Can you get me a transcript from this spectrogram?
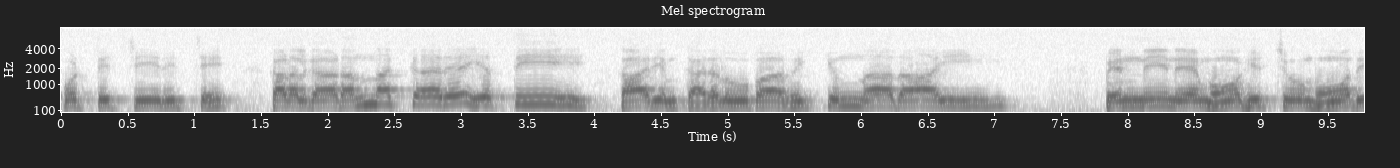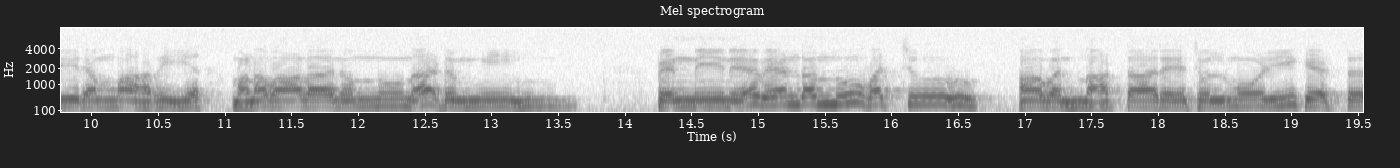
പൊട്ടിച്ചിരിച്ച് കടൽ കടന്നക്കരെ എത്തി കാര്യം കരളു പറിക്കുന്നതായി. പെണ്ണിനെ മോഹിച്ചു മോതിരം മാറിയ മണവാളനൊന്നു നടുങ്ങി. പെണ്ണിനെ വേണ്ടെന്നു വച്ചു അവൻ നാട്ടാരെ ചൊൽമൊഴി കേട്ട്.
